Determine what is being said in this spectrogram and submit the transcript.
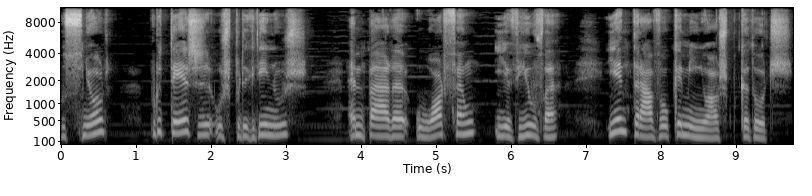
O Senhor protege os peregrinos, ampara o órfão e a viúva e entrava o caminho aos pecadores.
